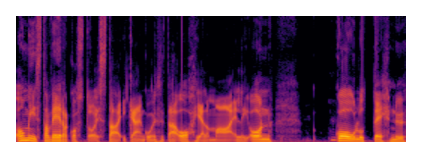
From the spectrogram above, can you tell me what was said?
omista verkostoista ikään kuin sitä ohjelmaa. Eli on koulut tehnyt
